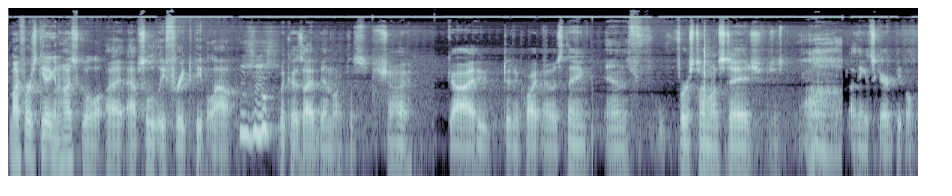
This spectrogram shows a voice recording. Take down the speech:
My first gig in high school, I absolutely freaked people out Mm-hmm. because I'd been like this shy guy who didn't quite know his thing, and f- first time on stage, just I think it scared people.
